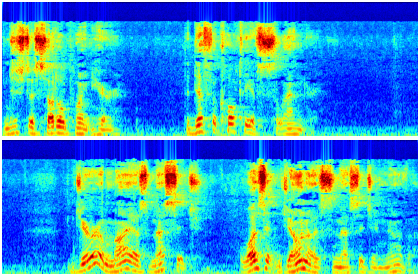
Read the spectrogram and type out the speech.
And just a subtle point here the difficulty of slander. Jeremiah's message wasn't Jonah's message in Nineveh,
